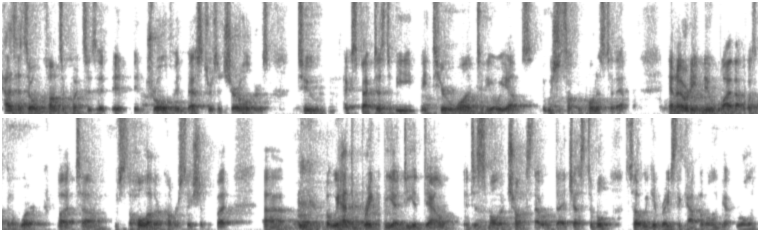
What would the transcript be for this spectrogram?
has its own consequences. It, it, it drove investors and shareholders to expect us to be a tier one to the OEMs, that we should sell components to them. And I already knew why that wasn't going to work, but um, which is a whole other conversation. But uh, but we had to break the idea down into smaller chunks that were digestible, so that we could raise the capital and get rolling.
